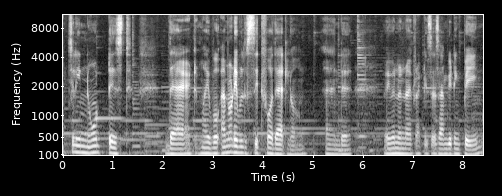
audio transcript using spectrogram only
actually noticed that my vo- i'm not able to sit for that long and uh, even when I practices I'm getting pain.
